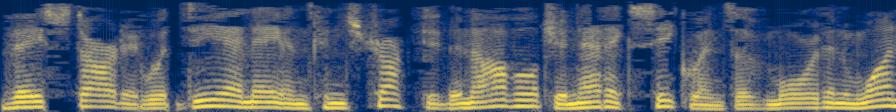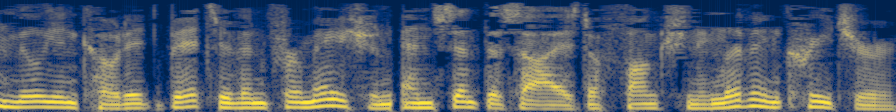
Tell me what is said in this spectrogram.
they started with DNA and constructed a novel genetic sequence of more than 1 million coded bits of information and synthesized a functioning living creature.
